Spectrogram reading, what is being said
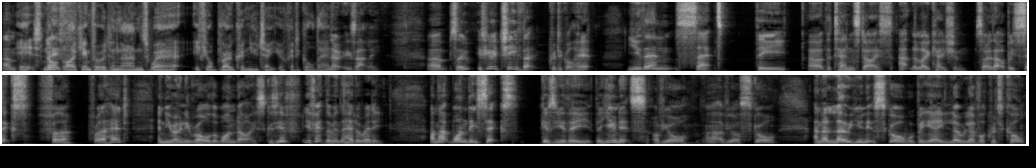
Um, It's not if- like in Forbidden Lands where if you're broken, you take your critical then. No, exactly. Um, so if you achieve that critical hit, you then set the uh, the tens dice at the location. So that will be six for for the head, and you only roll the one dice because you've you've hit them in the head already, and that one d six gives you the the units of your uh, of your score, and a low unit score would be a low level critical,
